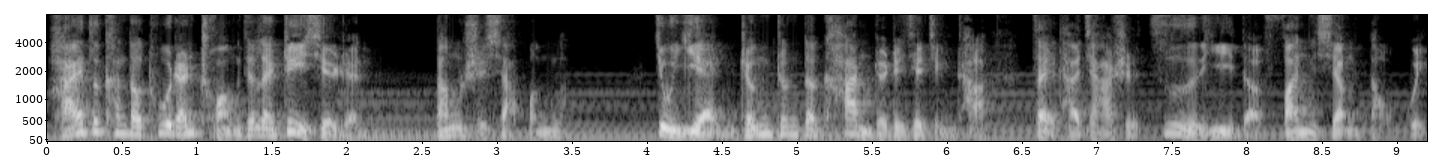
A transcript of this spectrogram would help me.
孩子看到突然闯进来这些人，当时吓懵了。就眼睁睁地看着这些警察在他家是恣意的翻箱倒柜。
